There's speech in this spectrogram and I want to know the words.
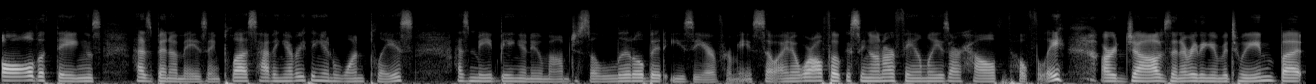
all the things has been amazing. Plus, having everything in one place has made being a new mom just a little bit easier for me. So I know we're all focusing on our families, our health, hopefully, our jobs, and everything in between, but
